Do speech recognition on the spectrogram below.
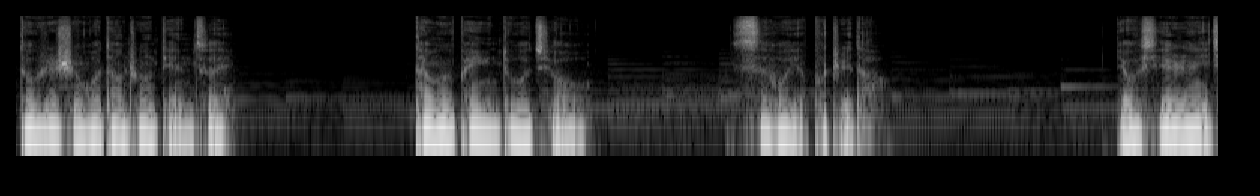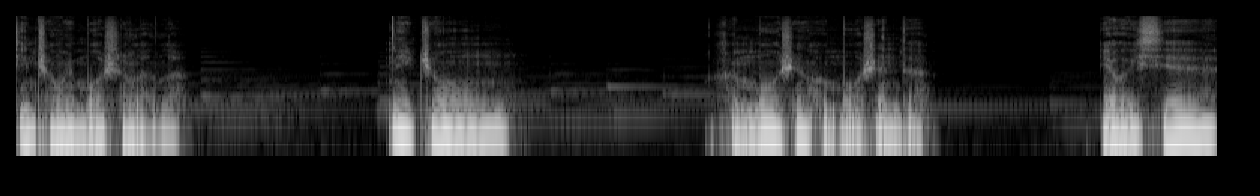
都是生活当中的点缀。他们会陪你多久，似乎也不知道。有些人已经成为陌生人了，那种很陌生、很陌生的；有一些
